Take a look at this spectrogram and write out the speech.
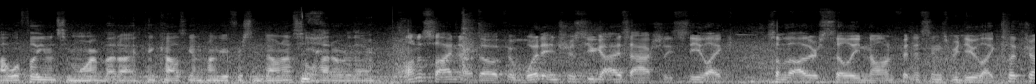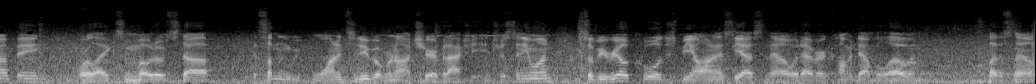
uh, we'll fill you in some more but uh, I think Kyle's getting hungry for some donuts so we'll head over there on a side note though if it would interest you guys to actually see like some of the other silly non-fitness things we do like cliff jumping or like some moto stuff it's something we've wanted to do, but we're not sure if it actually interests anyone. So it'd be real cool, just be honest, yes, no, whatever, comment down below and let us know.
